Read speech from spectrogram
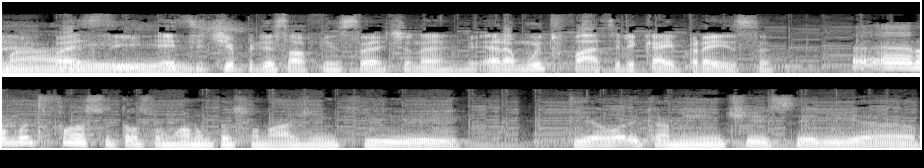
Mas, Mas sim, esse tipo de self-insert, né? Era muito fácil ele cair pra isso. É, Era muito fácil transformar num personagem que teoricamente seria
